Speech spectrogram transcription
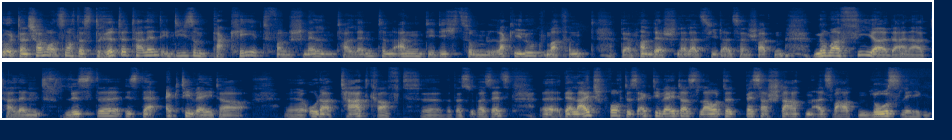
Gut, dann schauen wir uns noch das dritte Talent in diesem Paket von schnellen Talenten an, die dich zum Lucky Luke machen. Der Mann, der schneller zieht als sein Schatten. Nummer vier deiner Talentliste ist der Activator äh, oder Tatkraft äh, wird das übersetzt. Äh, der Leitspruch des Activators lautet, besser starten als warten, loslegen.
